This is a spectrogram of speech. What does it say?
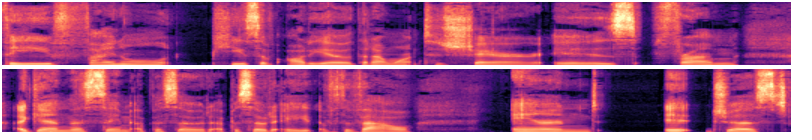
The final piece of audio that I want to share is from, again, the same episode, episode eight of The Vow. And it just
